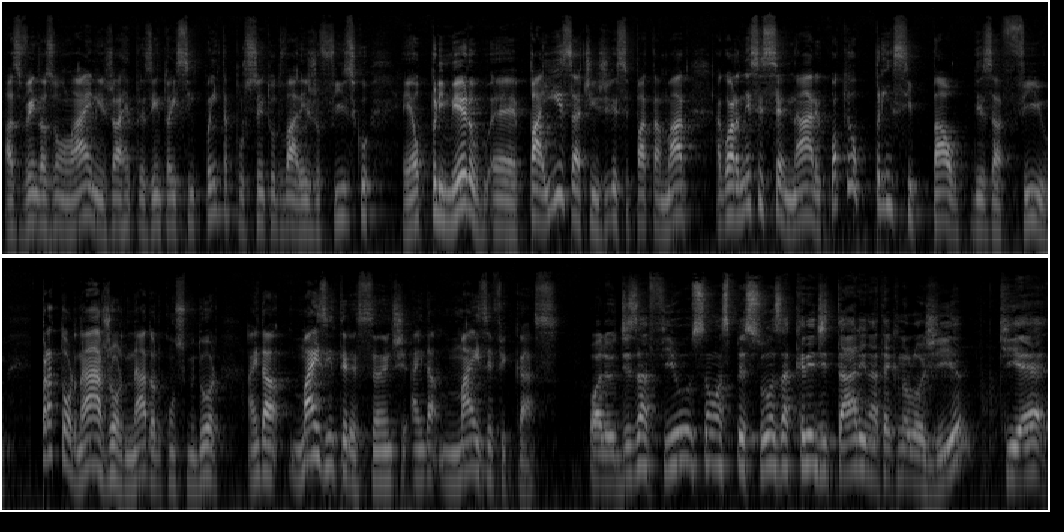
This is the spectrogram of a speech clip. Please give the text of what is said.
as vendas online já representam aí 50% do varejo físico. É o primeiro é, país a atingir esse patamar. Agora, nesse cenário, qual é o principal desafio para tornar a jornada do consumidor ainda mais interessante, ainda mais eficaz? Olha, o desafio são as pessoas acreditarem na tecnologia que é,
